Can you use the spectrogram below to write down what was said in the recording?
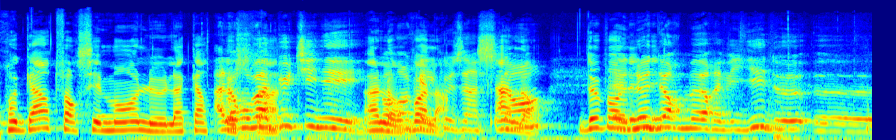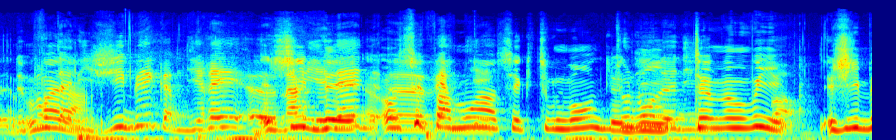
regarde forcément le, la carte Alors postale. Alors on va butiner pendant quelques instants. Devant euh, le dormeur éveillé de, euh, de Pontalis. JB, comme dirait euh, Marie-Hélène. Oh, c'est pas moi, c'est que tout le monde le tout dit. le monde le dit. oui, JB,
